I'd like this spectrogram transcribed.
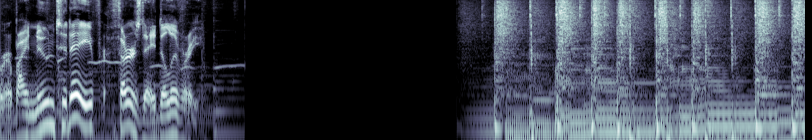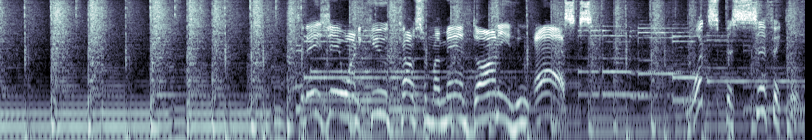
By noon today for Thursday delivery. Today's J1Q comes from my man Donnie, who asks, What specifically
